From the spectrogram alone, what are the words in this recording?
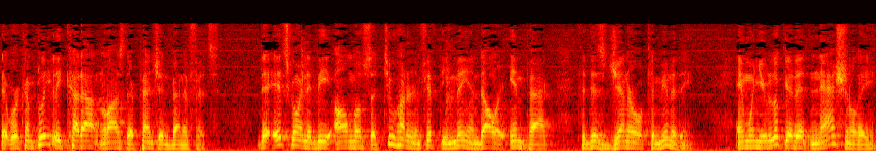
that were completely cut out and lost their pension benefits. It's going to be almost a $250 million impact to this general community. And when you look at it nationally,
